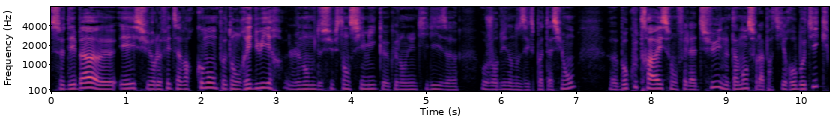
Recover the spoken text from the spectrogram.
Ce débat euh, est sur le fait de savoir comment peut-on réduire le nombre de substances chimiques que l'on utilise euh, aujourd'hui dans nos exploitations. Euh, beaucoup de travail sont faits là-dessus, notamment sur la partie robotique.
